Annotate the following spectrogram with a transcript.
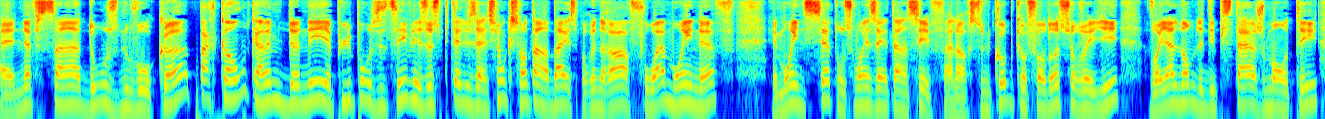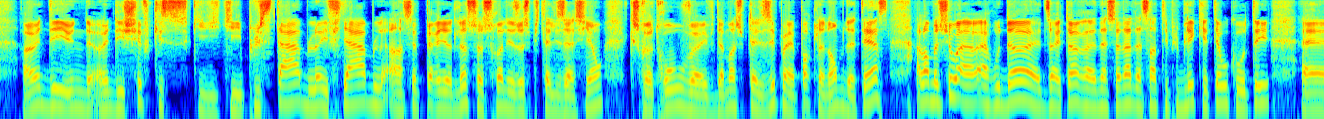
euh, 912 nouveaux cas. Par contre, quand même une donnée plus positive, les hospitalisations qui sont en baisse pour une rare fois, moins 9 et moins 17 aux soins intensifs. Alors, c'est une courbe qu'il faudra surveiller, voyant le nombre de dépistages monter. Un des, une- un des chiffres qui, qui, qui est plus stable et fiable en cette période-là, ce sera les hospitalisations qui se retrouvent euh, évidemment hospitalisés, peu importe le nombre de tests. Alors, Monsieur Arruda, euh, directeur euh, national de la santé publique, était aux côtés euh,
